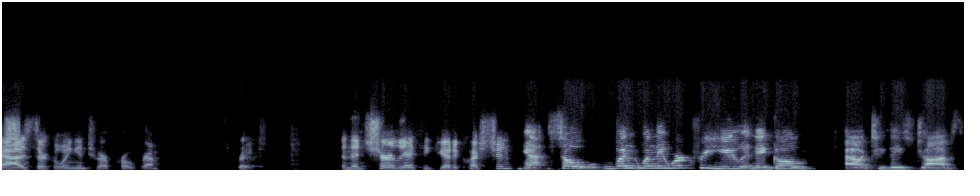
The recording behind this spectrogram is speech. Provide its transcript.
as they're going into our program right and then Shirley, I think you had a question. Yeah. So when when they work for you and they go out to these jobs,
